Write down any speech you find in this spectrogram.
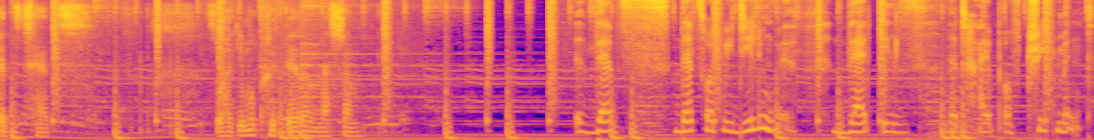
at church. So ke mo nna sham. That's that's what we're dealing with. That is the type of treatment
